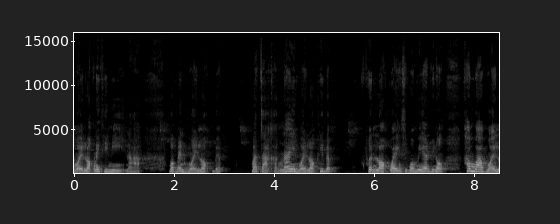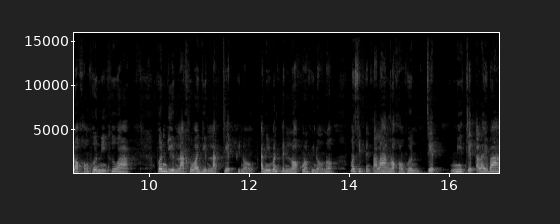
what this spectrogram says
หวยล็อกในที่นี้นะคะบ่แม่นหวยล็อกแบบมาจากข้างในหวยล็อกที่แบบเพิ่นล็อกไว้จังบ่แม่นพี่น้องคำว่าหวยล็อกของเพิ่นนี่คือว่า เพิ่นยืนลักคือว่ายืนลักเจ็ดพี่น้อง อันนี้มันเป็นล็อกเนาะพี่น้องเนาะมันสิเป็นตารางล็อกของเพิ่นเจ็ดมีเจ็ดอะไรบ้าง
